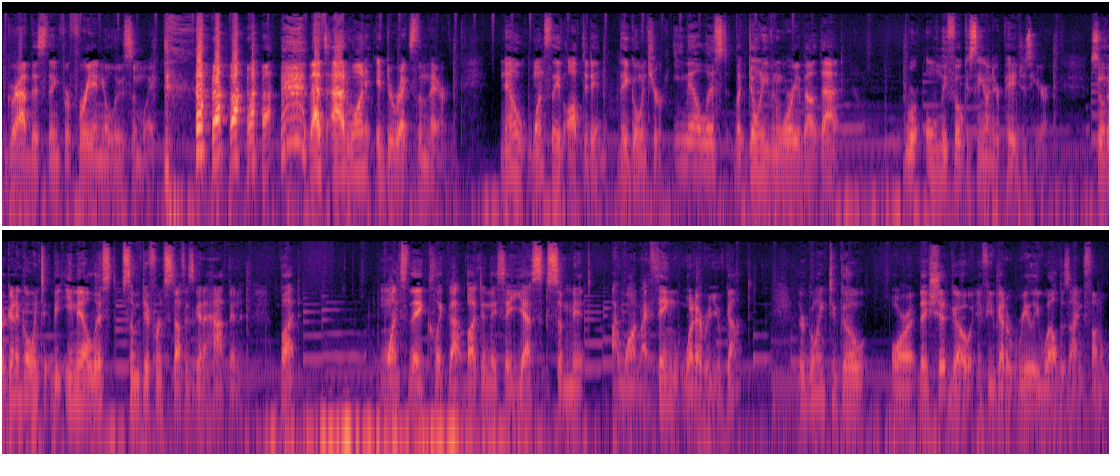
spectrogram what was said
Grab this thing for free and you'll lose some weight. That's ad one, it directs them there. Now, once they've opted in, they go into your email list, but don't even worry about that. We're only focusing on your pages here. So they're gonna go into the email list, some different stuff is gonna happen, but once they click that button, they say, Yes, submit, I want my thing, whatever you've got, they're going to go or they should go if you've got a really well designed funnel,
